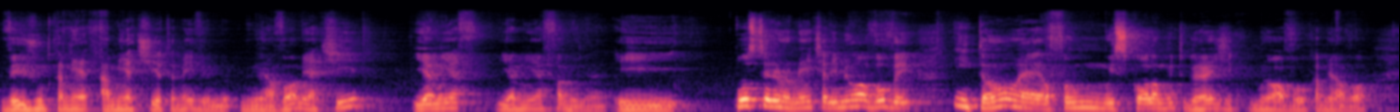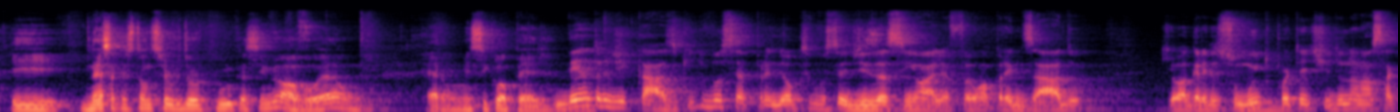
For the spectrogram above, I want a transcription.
veio junto com a minha, a minha tia também, veio minha avó, minha tia e a minha, e a minha família. Né? E posteriormente ali meu avô veio. Então é, foi uma escola muito grande com meu avô, com a minha avó. E nessa questão de servidor público, assim, meu avô era um, era uma enciclopédia. Dentro de casa, o que, que você aprendeu que você diz assim, olha, foi um aprendizado que eu agradeço muito por ter tido na nossa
